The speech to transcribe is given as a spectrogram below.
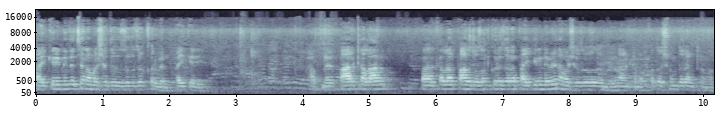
পাইকারি নিতে চান, আমার সাথে যোগাযোগ করবেন, পাইকারি। আপনার পার কালার পার কালার পাঁচ ডজন করে যারা পাইকারি নেবেন, আমার সাথে যোগাযোগ করবেন। আংটা মাল, কত সুন্দর আংটা মাল।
